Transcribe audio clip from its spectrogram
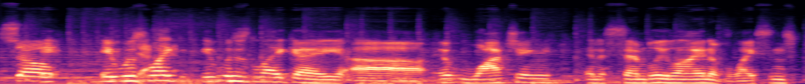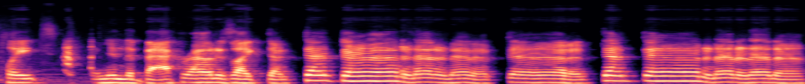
So It, it was Yeah. like it was like a uh, it, watching an assembly line of license plates, and in the background is like dun dun dun dun dun dun dun dun dun dun dun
